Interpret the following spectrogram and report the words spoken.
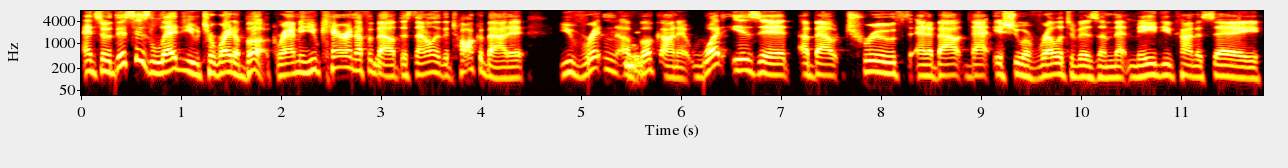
And so this has led you to write a book, right? I mean, you care enough about this, not only to talk about it, You've written a hmm. book on it. What is it about truth and about that issue of relativism that made you kind of say,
